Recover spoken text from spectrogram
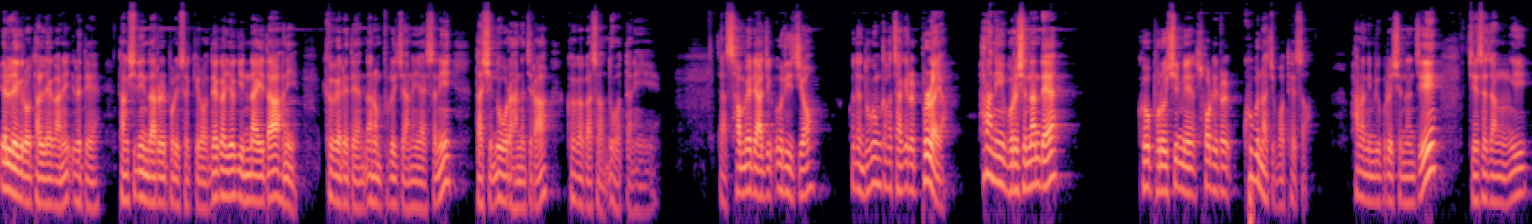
엘레게로 달려가니 이르되 당신이 나를 부르셨기로 내가 여기 있나이다 하니 그가 이르되 나는 부르지 아니하였으니 다시 누우라 하는지라 그가 가서 누웠더니 자 사무엘이 아직 어리죠. 근데 누군가가 자기를 불러요. 하나님이 부르셨는데 그 부르심의 소리를 구분하지 못해서 하나님이 부르셨는지 제사장이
